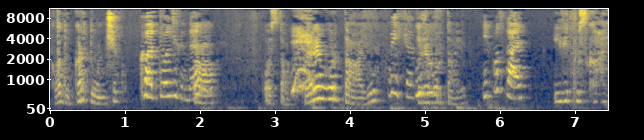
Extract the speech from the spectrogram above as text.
кладу картончик, Картончик, так, ось так, перегортаю, перегортаю і відпускаю.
